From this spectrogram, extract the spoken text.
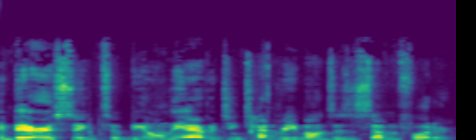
embarrassing to be only averaging 10 rebounds as a seven footer.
